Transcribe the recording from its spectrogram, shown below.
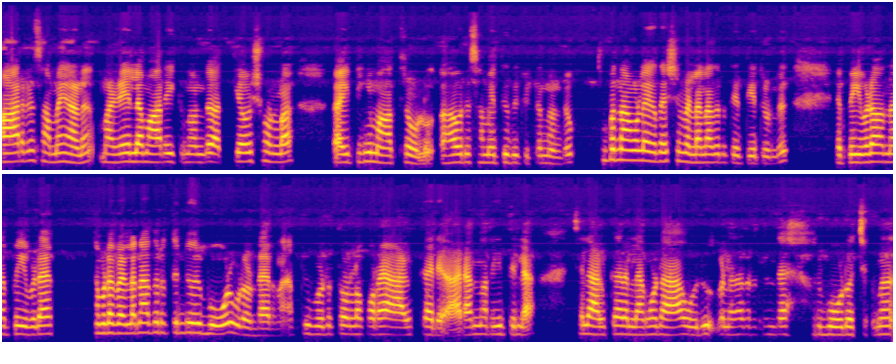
ആറര സമയമാണ് മഴയെല്ലാം മാറിയിരിക്കുന്നതുകൊണ്ട് അത്യാവശ്യമുള്ള ലൈറ്റിങ് മാത്രമേ ഉള്ളൂ. ആ ഒരു സമയത്ത് ഇത് കിട്ടുന്നുണ്ട്. ഇപ്പൊ നമ്മൾ ഏകദേശം വെള്ളനാതുരത്ത് എത്തിയിട്ടുണ്ട്. ഇപ്പൊ ഇവിടെ വന്നപ്പോ ഇവിടെ നമ്മുടെ വെള്ളനാതുരത്തിന്റെ ഒരു ബോർഡ് ഇവിടെ ഉണ്ടായിരുന്നു. അപ്പൊ ഇവിടുത്തുള്ള കുറെ ആരാന്ന് അറിയത്തില്ല ചില ആൾക്കാരെല്ലാം കൂടെ ആ ഒരു വെള്ളാതൃത്തിന്റെ ഒരു ബോർഡ് വെച്ചിരിക്കുന്ന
